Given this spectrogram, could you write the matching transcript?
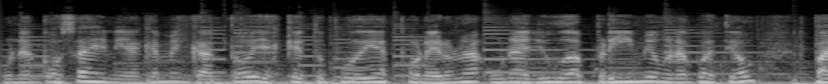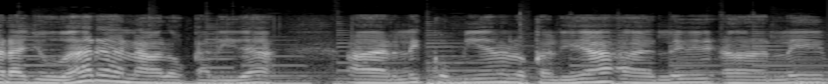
una cosa genial que me encantó y es que tú podías poner una, una ayuda premium, una cuestión para ayudar a la localidad, a darle comida a la localidad, a darle, a darle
